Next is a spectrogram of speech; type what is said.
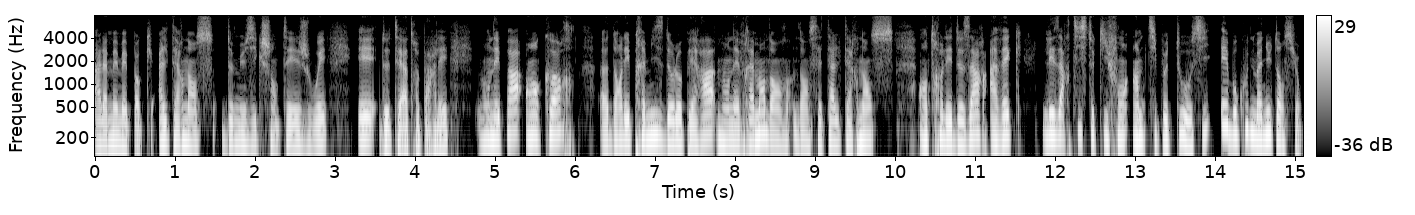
à la même époque, alternance de musique chantée, jouée et de théâtre parlé. On n'est pas encore euh, dans les prémices de l'opéra, mais on est vraiment dans, dans, cette alternance entre les deux arts avec les artistes qui font un petit peu de tout aussi et beaucoup de manutention.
